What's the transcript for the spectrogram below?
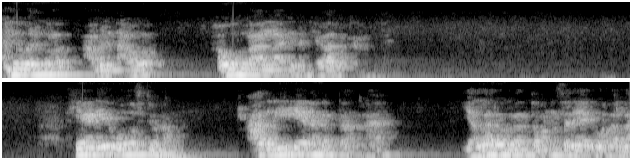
ಅಲ್ಲಿವರೆಗೂ ಅವ್ರಿಗೆ ನಾವು ಹೌದು ಅಲ್ಲ ಇದನ್ನ ಹೇಳಬೇಕಾಗುತ್ತೆ. ಹೇಳಿ ಓದಿಸ್ತೀವಿ ನಾವು. ಆದ್ರೆ ಇಲ್ಲಿ ಏನಾಗತ್ತ ಅಂದ್ರೆ ಎಲ್ಲರೂ ಗ್ರಂಥವನ್ನು ಸರಿಯಾಗಿ ಓದಲ್ಲ.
